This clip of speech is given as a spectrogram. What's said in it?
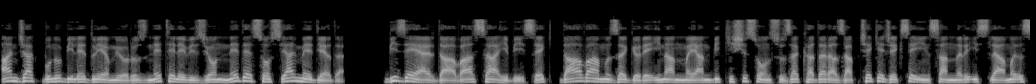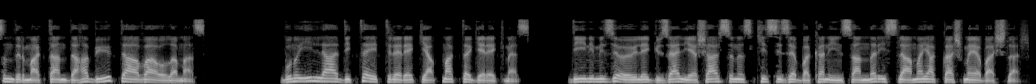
Ancak bunu bile duyamıyoruz ne televizyon ne de sosyal medyada. Biz eğer dava sahibiysek, davamıza göre inanmayan bir kişi sonsuza kadar azap çekecekse insanları İslam'a ısındırmaktan daha büyük dava olamaz. Bunu illa dikta ettirerek yapmak da gerekmez. Dinimizi öyle güzel yaşarsınız ki size bakan insanlar İslam'a yaklaşmaya başlar.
